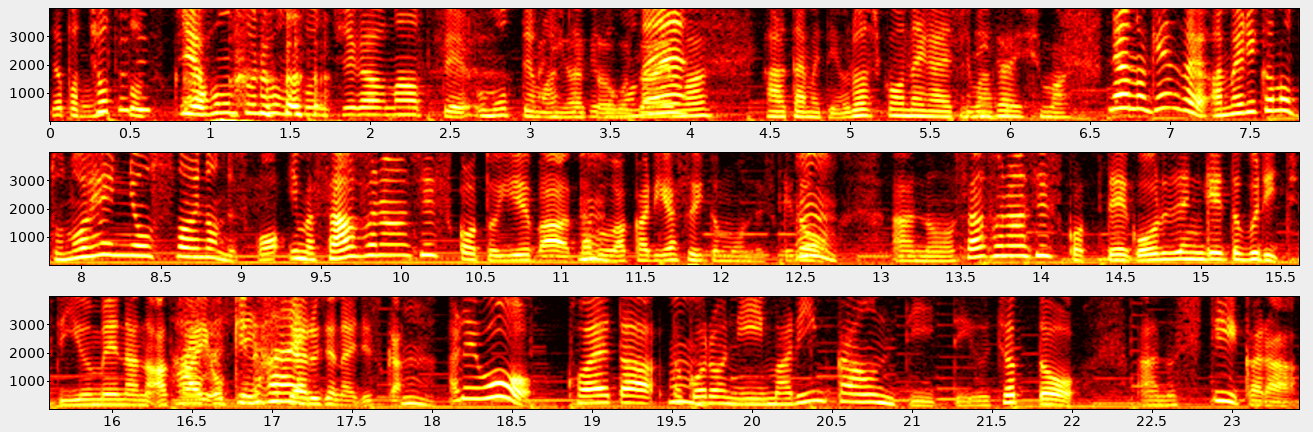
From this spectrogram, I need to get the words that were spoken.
やっぱちょっといや本当に本当に違うなって思ってましたけどもね。改めてよろしくお願いします。お願いします。であの現在アメリカのどの辺にお住まいなんですか？今サンフランシスコといえば多分分かりやすいと思うんですけど、うん、あのサンフランシスコってゴールデンゲートブリッジって有名なの赤い大きな橋あるじゃないですか、はいあれを越えたところに、マリンカウンティっていうちょっとあのシティから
